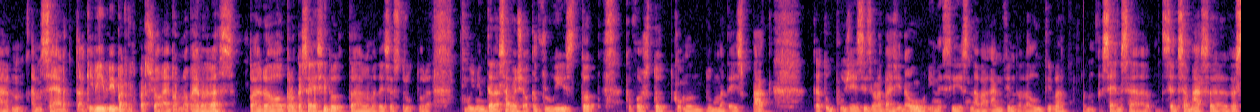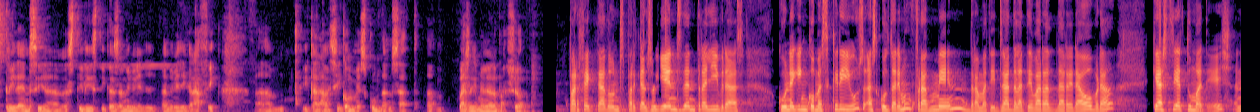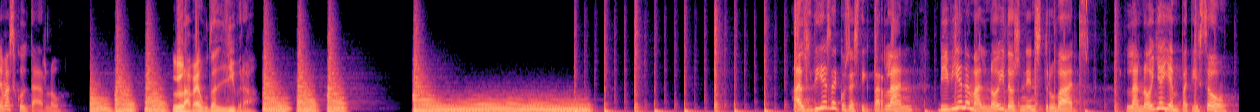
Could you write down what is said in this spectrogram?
amb, amb cert equilibri per, per això, eh, per no perdre's, però, però que segueixi tota la mateixa estructura. Vull m'interessava això, que fluís tot, que fos tot com d'un mateix pack, que tu pugessis a la pàgina 1 i anessis navegant fins a l'última sense, sense massa estridències estilístiques a nivell, a nivell gràfic um, i quedava així com més condensat. Um, bàsicament era per això. Perfecte, doncs perquè els oients d'Entre Llibres coneguin com escrius, escoltarem un fragment dramatitzat de la teva darrera obra que has triat tu mateix. Anem a escoltar-lo. La veu del llibre. Els dies de què us estic parlant, vivien amb el noi dos nens trobats, la noia i en Petissó.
